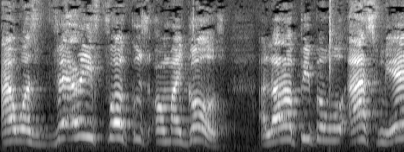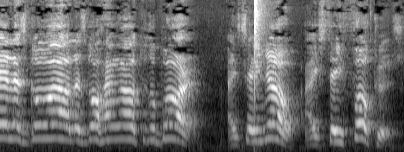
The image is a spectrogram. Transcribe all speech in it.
I was very focused on my goals. A lot of people will ask me, hey, let's go out, let's go hang out to the bar. I say no, I stay focused.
